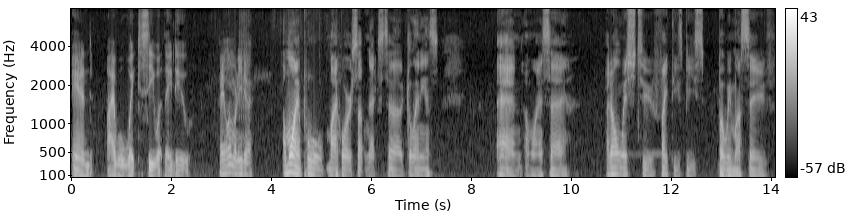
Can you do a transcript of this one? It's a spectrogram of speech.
And I will wait to see what they do. Phelan, what are you doing? I'm going to pull my horse up next to Galenius, and I want to say, I don't wish to fight these beasts, but we must save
